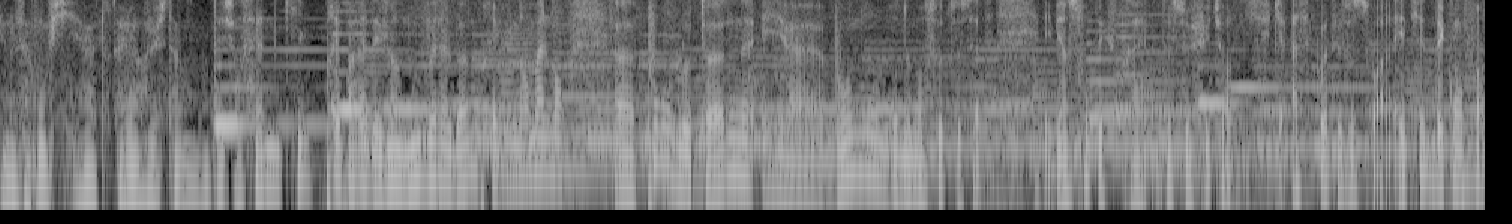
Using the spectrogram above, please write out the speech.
Il nous a confié euh, tout à l'heure, juste avant de monter sur scène, qu'il préparait déjà un nouvel album prévu normalement euh, pour l'automne et euh, bon nombre de morceaux de ce set eh bien, sont extraits de ce futur disque. À ses côtés ce soir, Étienne Desconfins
